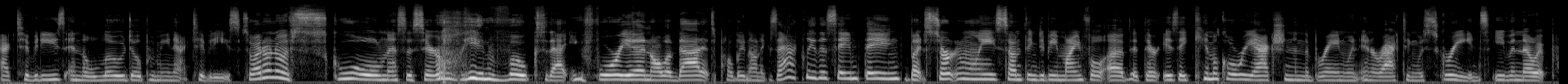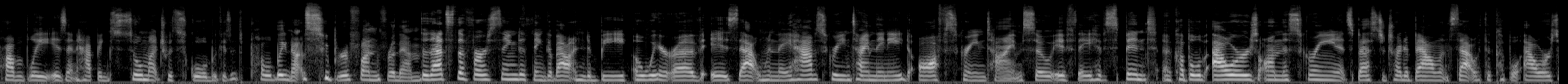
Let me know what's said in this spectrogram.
activities and the low dopamine activities. So I don't know if school necessarily invokes that euphoria and all of that. It's probably not exactly the same thing, but certainly something to be mindful of that there is a chemical reaction in the brain when interacting with screens, even though it probably isn't happening so much with school because it's probably not super fun for them. So that's the first thing to think about and to be aware of is that when they have screen time, they need off screen time. So if they have spent a couple of hours on the screen, it's best to try to balance that with a couple hours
